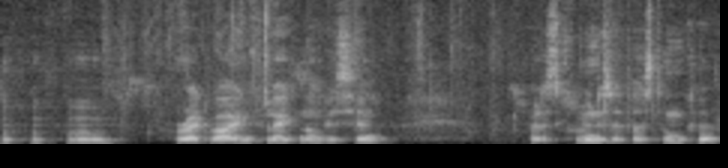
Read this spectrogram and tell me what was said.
Red Wine vielleicht noch ein bisschen, weil das Grün ist etwas dunkel.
